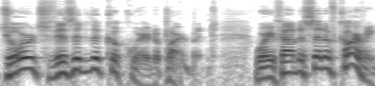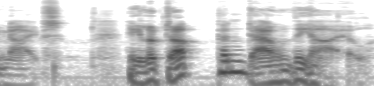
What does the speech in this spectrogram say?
George visited the cookware department, where he found a set of carving knives. He looked up and down the aisle.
